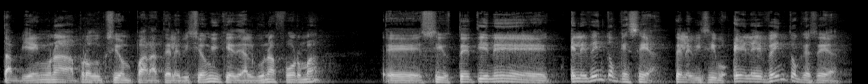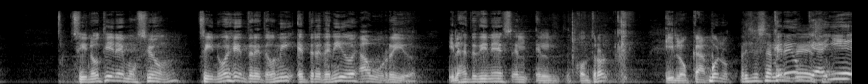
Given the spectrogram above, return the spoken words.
también una producción para televisión y que de alguna forma, eh, si usted tiene el evento que sea televisivo, el evento que sea, si no tiene emoción, si no es entretenido, es aburrido. Y la gente tiene el, el control y lo cambia. Bueno, precisamente. Creo que ahí,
